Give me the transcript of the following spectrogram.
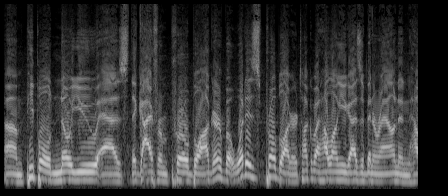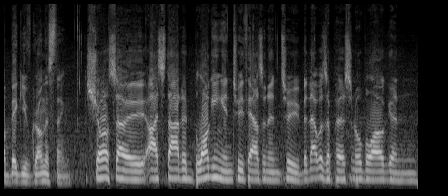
um, people know you as the guy from ProBlogger, but what is ProBlogger? Talk about how long you guys have been around and how big you've grown this thing. Sure. So I started blogging in 2002, but that was a personal blog and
